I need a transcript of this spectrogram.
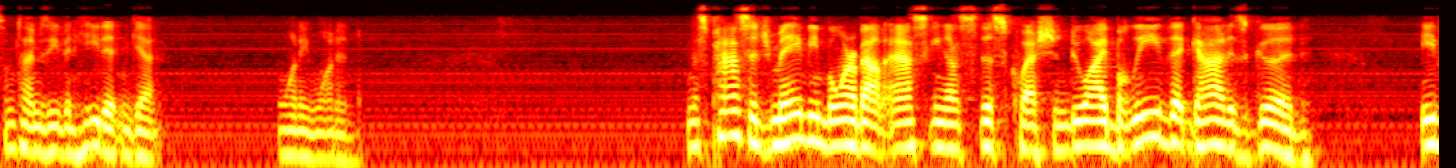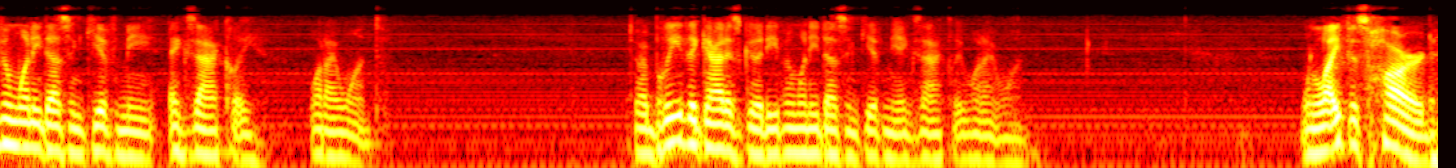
sometimes even he didn't get what he wanted. And this passage may be more about asking us this question Do I believe that God is good? even when He doesn't give me exactly what I want? Do I believe that God is good even when He doesn't give me exactly what I want? When life is hard,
